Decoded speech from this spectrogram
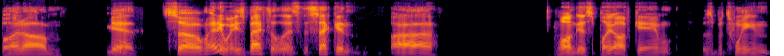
But um, yeah. So, anyways, back to the list. The second uh longest playoff game was between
